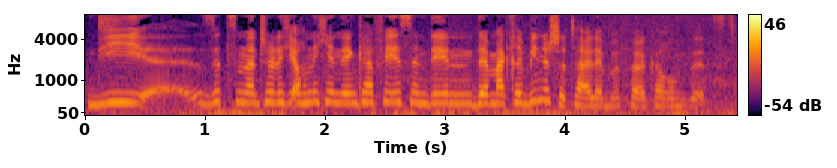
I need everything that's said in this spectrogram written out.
die äh, sitzen natürlich auch nicht in den Cafés, in denen der makrebinische Teil der Bevölkerung sitzt.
